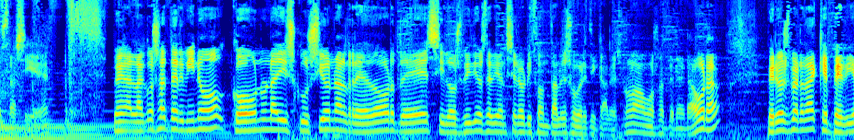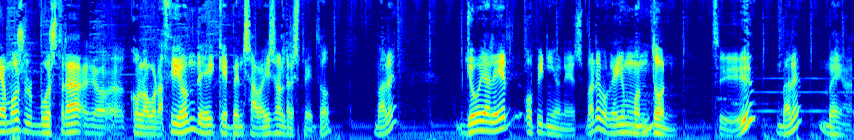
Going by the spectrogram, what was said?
Está así, ¿eh? Venga, la cosa terminó con una discusión alrededor de si los vídeos debían ser horizontales o verticales. No la vamos a tener ahora, pero es verdad que pedíamos vuestra eh, colaboración de qué pensabais al respecto, ¿vale? Yo voy a leer opiniones, ¿vale? Porque hay un montón, Sí. ¿vale? Venga.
